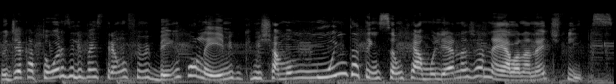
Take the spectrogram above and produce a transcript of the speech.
No dia 14 ele vai estrear um filme bem polêmico que me chamou muita atenção, que é A Mulher na Janela, na Netflix.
